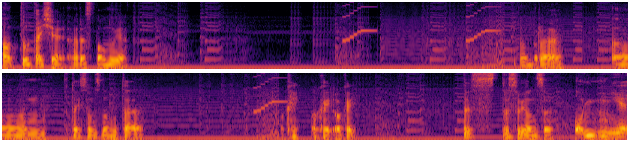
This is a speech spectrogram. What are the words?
O, tutaj się respawnuje. Dobra. Um, tutaj są znowu te. Okej, okej, okej. To jest stresujące. O nie,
